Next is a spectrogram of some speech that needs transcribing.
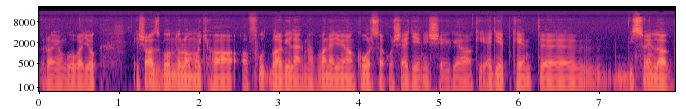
rajongó vagyok, és azt gondolom, hogy ha a futballvilágnak van egy olyan korszakos egyénisége, aki egyébként viszonylag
